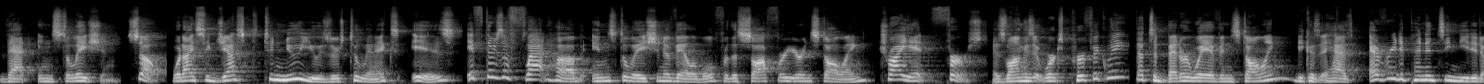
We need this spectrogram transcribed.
that installation. So, what I suggest to new users to Linux is if there's a FlatHub installation available for the software you're installing, try it first. As long as it works perfectly, that's a better way of installing because it has every dependency needed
